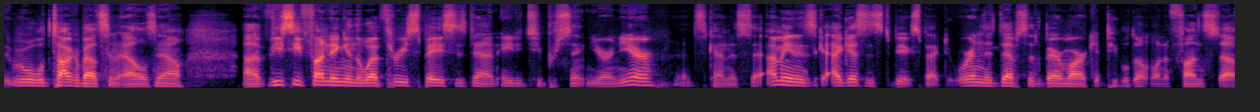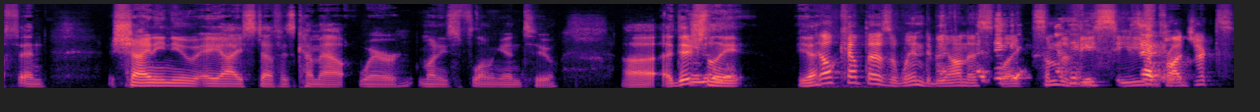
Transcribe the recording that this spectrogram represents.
We'll talk about some L's now. Uh, VC funding in the Web3 space is down 82% year on year. That's kind of sad. I mean, I guess it's to be expected. We're in the depths of the bear market. People don't want to fund stuff, and shiny new AI stuff has come out where money's flowing into. Uh, additionally, yeah, I'll count that as a win. To be honest, think, like some of the VC exactly. projects.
